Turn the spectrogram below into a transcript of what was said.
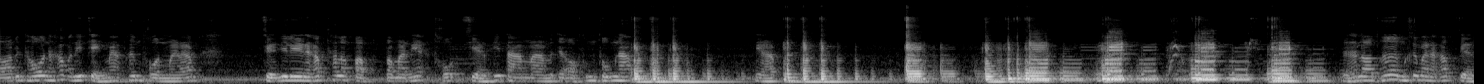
ต่อมาเป็นโทนนะครับ อันนี้เจ๋งมากเพิ่มโทนมานะครับ เสียงดีเลยนะครับ ถ้าเราปรับประมาณนี้โทเสียงที่ตามมามันจะออกทุ้มๆนะครับนี่ครับแต่ถ้าเราเพิ่มขึ้นมานะครับ เสียง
